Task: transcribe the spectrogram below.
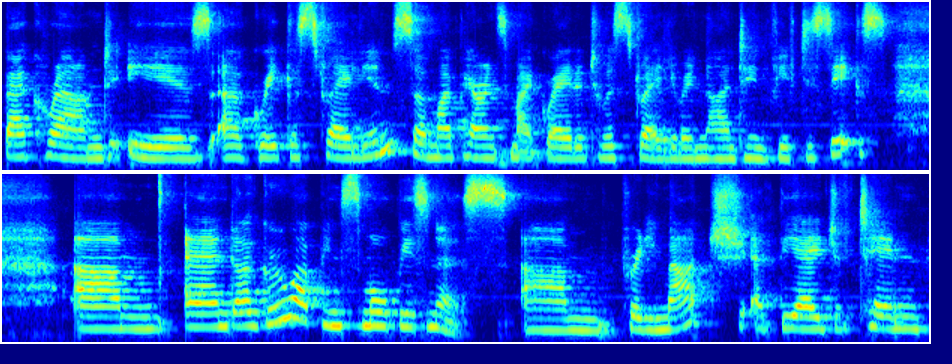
background is uh, Greek Australian. So my parents migrated to Australia in 1956. Um, and I grew up in small business um, pretty much. At the age of 10,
